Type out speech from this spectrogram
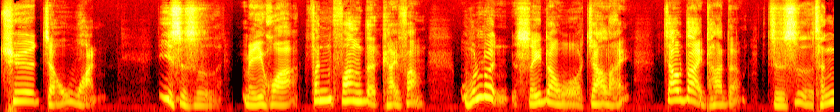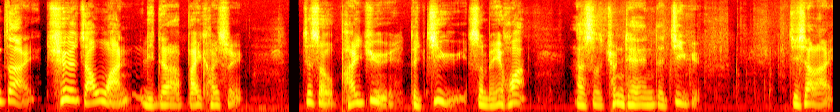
缺早晚”，意思是梅花芬芳的开放，无论谁到我家来，招待他的只是盛在缺早碗里的白开水。这首俳句的寄语是梅花，那是春天的寄语。接下来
